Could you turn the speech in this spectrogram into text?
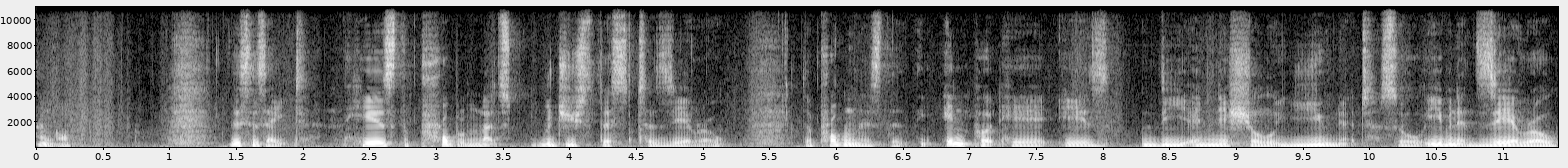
hang on, this is eight. Here's the problem. Let's reduce this to zero. The problem is that the input here is the initial unit. So even at zero,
